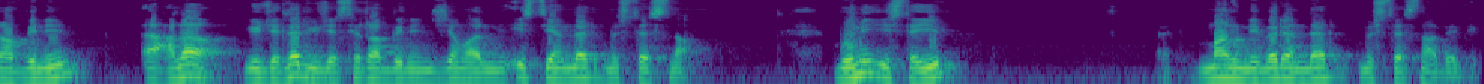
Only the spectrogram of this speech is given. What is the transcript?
Rabbinin a'la, yüceler yücesi Rabbinin cemalini isteyenler müstesna. Bunu isteyip evet, malını verenler müstesna dedi.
